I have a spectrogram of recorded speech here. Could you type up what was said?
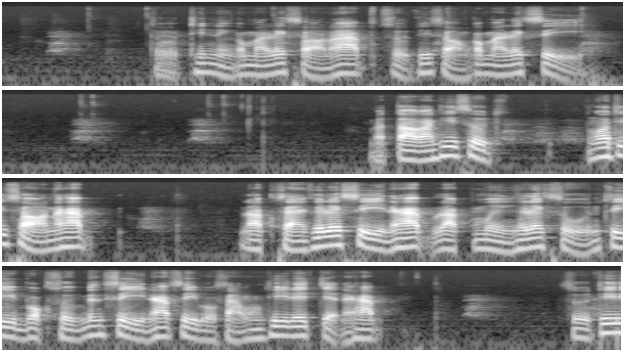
8 สูตรที่ 1 ก็มาเลข 2 นะครับ สูตรที่ 2 ก็มาเลข 4 มาต่อกันที่สูตรงวดที่ 2 นะครับ หลักแสนคือเลข4นะครับ หลักหมื่นคือเลข0 4บวก0เป็น4นะครับ4บวก3คงที่ได้ 7 นะครับ สูตรที่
